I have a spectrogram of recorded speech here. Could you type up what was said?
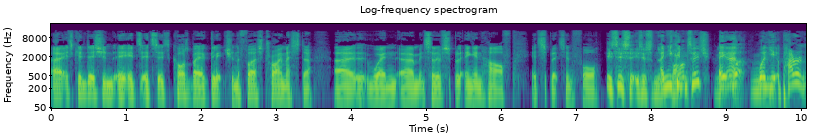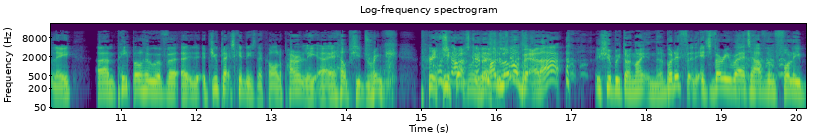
uh, it's conditioned. it- It's it's it's caused by a glitch in the first trimester uh, when um, instead of splitting in half, it splits in four. Is this is this an And you can- advantage? It- Yeah. well, well, you, apparently, um, people who have uh, uh, duplex kidneys, they're called. Apparently, uh, it helps you drink. Really, I was gonna I'd love a bit of that. He should be donating them. But if it's very rare to have them fully,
